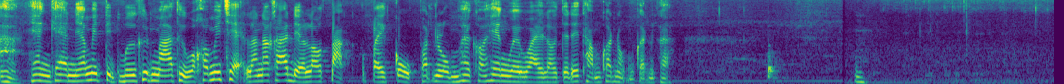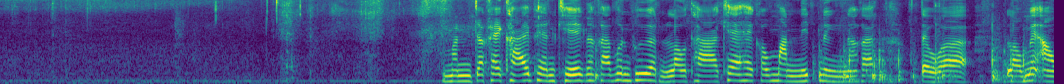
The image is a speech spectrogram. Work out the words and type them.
อะแห้งแค่เนี้ยไม่ติดมือขึ้นมา ถือว่าเขาไม่แฉะแล้วนะคะ เดี๋ยวเราตักไปโกกพัดลมให้เขาแห้งไวๆ เราจะได้ทำขนมกันค่ะมมันจะคล้ายๆแพนเค้กนะคะเพื่อนๆ เราทาแค่ให้เขามันนิดนึงนะคะ แต่ว่าเราไม่เอา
